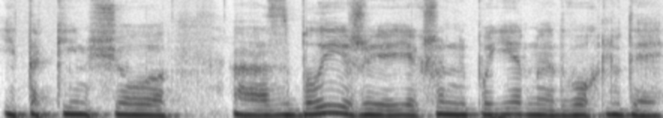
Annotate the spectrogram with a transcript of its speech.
і таким, що е, зближує, якщо не поєднує двох людей.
